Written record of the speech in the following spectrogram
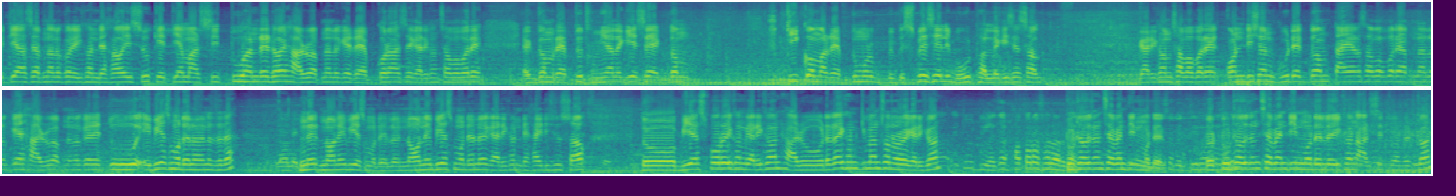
এতিয়া আছে আপোনালোকৰ এইখন দেখা পাইছোঁ K T M R C two hundred হয় আৰু আপোনালোকে ৰেপ কৰা আছে গাড়ীখন চাব পাৰে। একদম ৰেপটো ধুনীয়া লাগি আছে একদম কি ক'ম আৰু ৰেপটো মোৰ স্পেচিয়েলি বহুত ভাল লাগিছে চাওক। গাড়ীখন চাব পাৰে কণ্ডিশ্যন গুড একদম টায়াৰ চাব পাৰে আপোনালোকে আৰু আপোনালোকে এইটো এ বি এছ মডেল হয় ন দাদা? Non A B S model হয় non A B S model হয় গাড়ীখন দেখাই দিছোঁ চাওক। তো বি এছ ফ'ৰ এইখন গাড়ীখন আৰু দাদা এইখন কিমান চনৰ হয় গাড়ীখন? টু থাউজেণ্ড ছেভেণ্টিন মডেল তো টু থাউজেণ্ড ছেভেণ্টিন মডেল এইখন আৰ চি টু হাণ্ড্ৰেডখন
